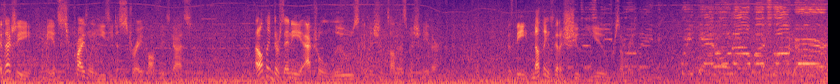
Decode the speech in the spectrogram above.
It's actually, I mean, it's surprisingly easy to strafe off these guys. I don't think there's any actual lose conditions on this mission either. Because the nothing's gonna shoot you for some reason. We can't hold out much longer.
